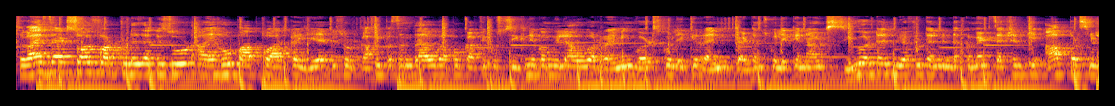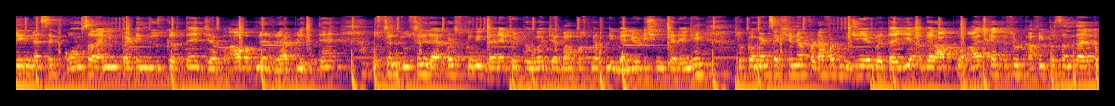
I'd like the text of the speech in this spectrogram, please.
So guys that's all for today's episode I hope आपको आज का ये एपिसोड काफ़ी पसंद आया होगा, आपको काफ़ी कुछ सीखने को मिला होगा राइमिंग वर्ड्स को लेकर राइमिंग पैटर्न्स को लेकर now it's your turn you have to tell in the comment section कि आप पर्सनली इनमें से कौन सा राइमिंग पैटर्न यूज़ करते हैं जब आप अपने रैप लिखते हैं। उससे दूसरे रैपर्स को भी बेनिफिट होगा जब आप उसमें अपनी वैल्यू एडिशन करेंगे। तो कमेंट सेक्शन में फटाफट मुझे ये बताइए, अगर आपको आज का एपिसोड काफ़ी पसंद आया तो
